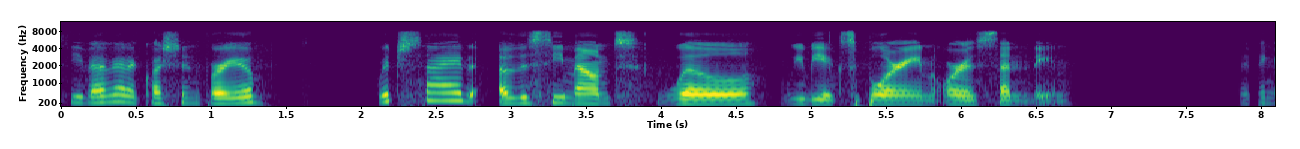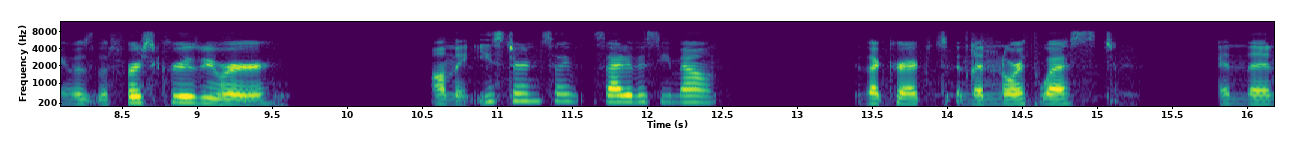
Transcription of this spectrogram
Steve, I've got a question for you. Which side of the seamount will we be exploring or ascending? I think it was the first cruise we were on the eastern si side of the seamount. Is that correct? And then northwest. And then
